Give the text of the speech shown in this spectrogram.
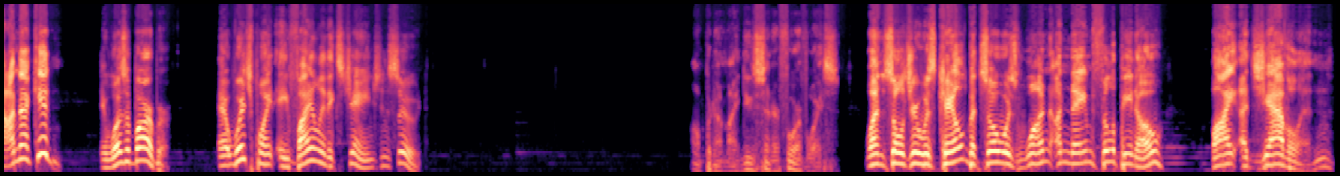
I'm not kidding, it was a barber. At which point, a violent exchange ensued. I'll put on my new Center 4 voice. One soldier was killed, but so was one unnamed Filipino by a javelin.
